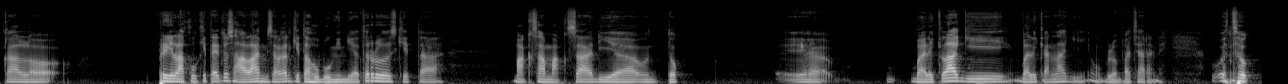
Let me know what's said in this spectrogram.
kalau perilaku kita itu salah misalkan kita hubungin dia terus kita maksa-maksa dia untuk ya balik lagi balikan lagi. Oh belum pacaran nih. Untuk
